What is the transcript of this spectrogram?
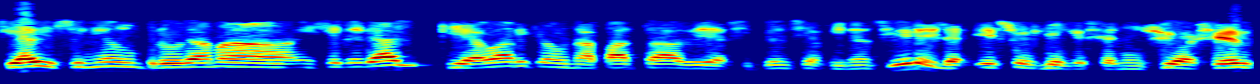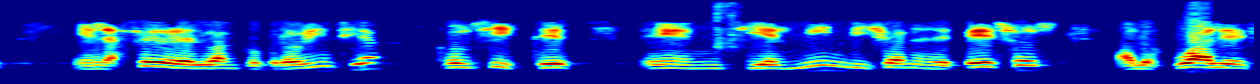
se ha diseñado un programa en general que abarca una pata de asistencia financiera y eso es lo que se anunció ayer en la sede del Banco Provincia. Consiste en 100 mil millones de pesos a los cuales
